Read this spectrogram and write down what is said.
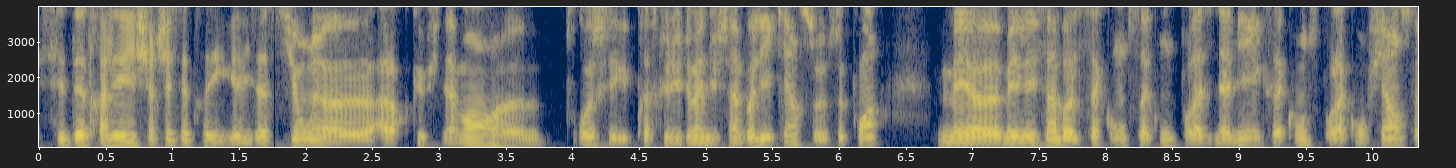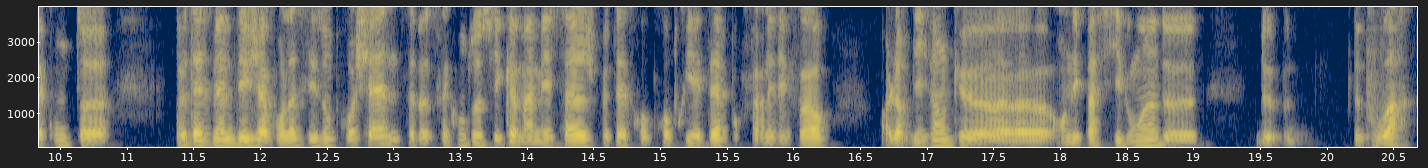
c'est d'être allé chercher cette égalisation, euh, alors que finalement, euh, pour eux, c'est presque du domaine du symbolique, hein, ce, point. Mais, mais, les symboles, ça compte, ça compte pour la dynamique, ça compte pour la confiance, ça compte peut-être même déjà pour la saison prochaine. Ça, ça compte aussi comme un message peut-être aux propriétaires pour faire l'effort, en leur disant que on n'est pas si loin de, de, de pouvoir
